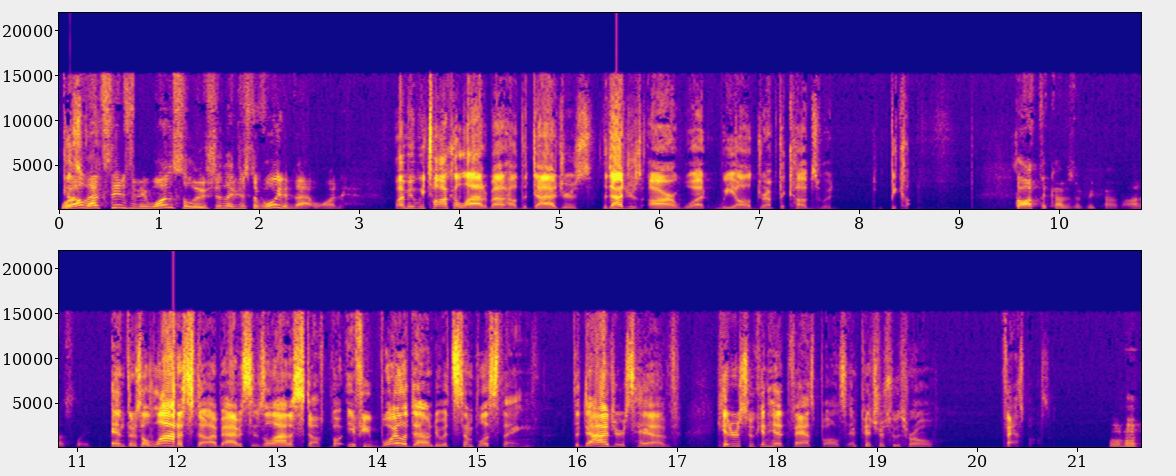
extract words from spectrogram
Well, that seems to be one solution. They just avoided that one. Well, I mean, we talk a lot about how the Dodgers, the Dodgers are what we all dreamt the Cubs would become. Thought the Cubs would become, honestly. and there's a lot of stuff. Obviously, there's a lot of stuff. But if you boil it down to its simplest thing, the Dodgers have hitters who can hit fastballs and pitchers who throw fastballs. Mm-hmm.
